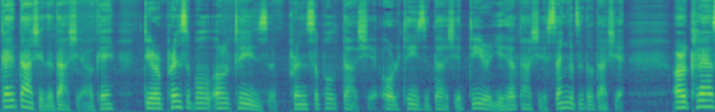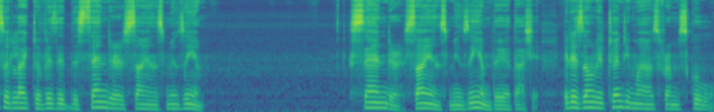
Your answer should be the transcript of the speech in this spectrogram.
该大写的大写，OK。Dear Principal Ortiz, Principal 大写，Ortiz 大写，Dear 也要大写，三个字都大写。Our class would like to visit the Sander Science Museum. Sander Science Museum 都要大写。It is only twenty miles from school.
